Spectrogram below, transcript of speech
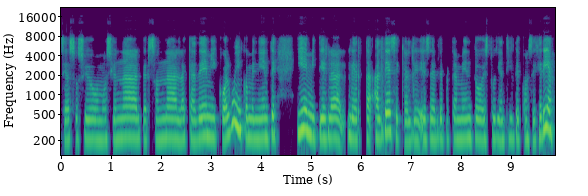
sea socioemocional, personal, académico, algún inconveniente, y emitir la alerta al DESE, que es el Departamento Estudiantil de Consejería.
